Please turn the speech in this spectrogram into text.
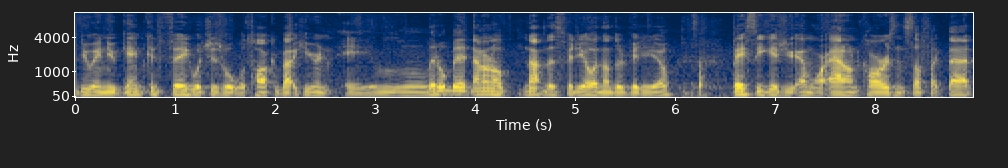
do a new game config, which is what we'll talk about here in a little bit. I don't know, not in this video, another video. Basically gives you more add-on cars and stuff like that.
